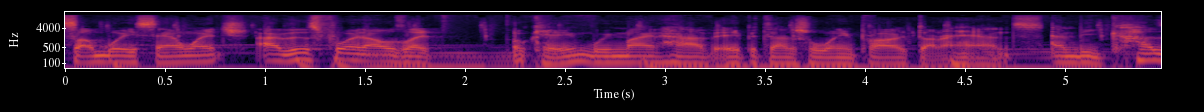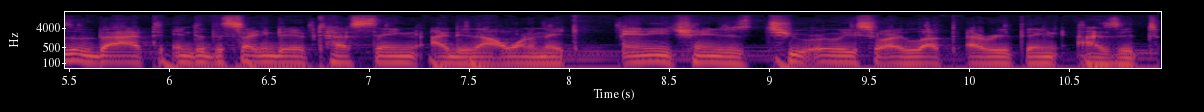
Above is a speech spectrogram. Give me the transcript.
Subway sandwich. At this point, I was like, okay, we might have a potential winning product on our hands. And because of that, into the second day of testing, I did not want to make any changes too early, so I left everything as it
